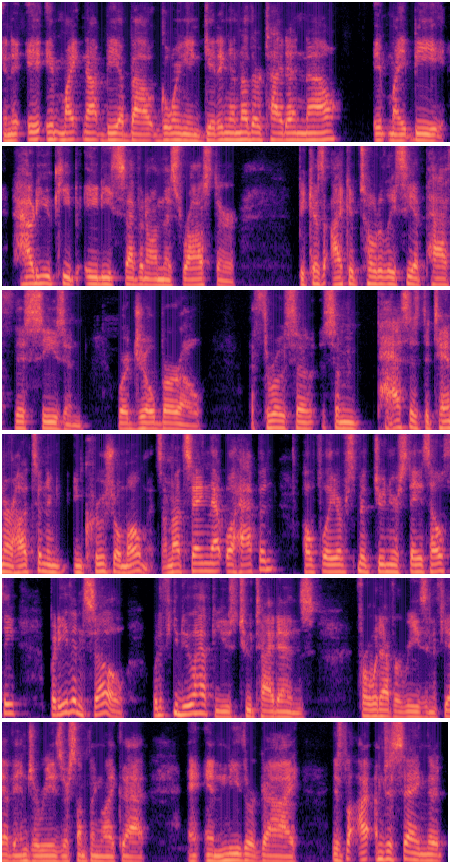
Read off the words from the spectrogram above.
and it, it might not be about going and getting another tight end now. It might be how do you keep 87 on this roster? Because I could totally see a path this season where Joe Burrow throws some some passes to Tanner Hudson in, in crucial moments. I'm not saying that will happen. Hopefully, Irv Smith Jr. stays healthy. But even so, what if you do have to use two tight ends for whatever reason, if you have injuries or something like that, and, and neither guy is? I'm just saying that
